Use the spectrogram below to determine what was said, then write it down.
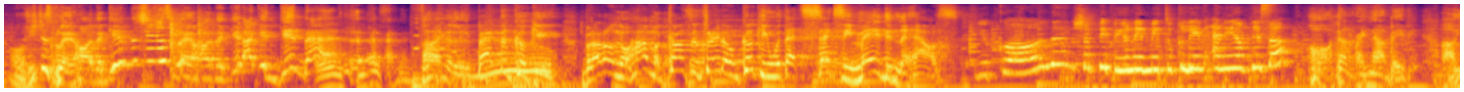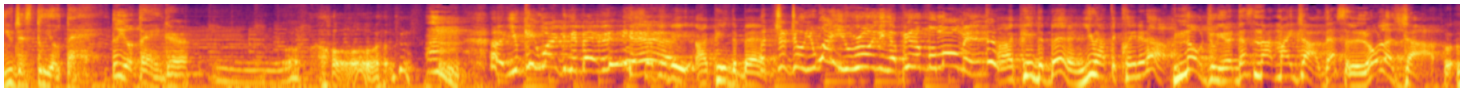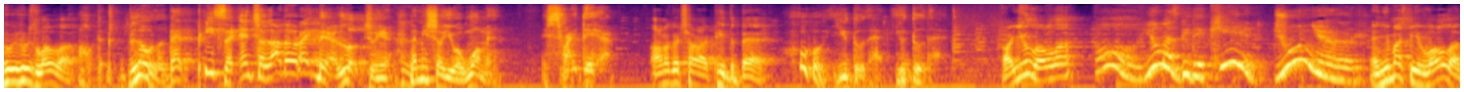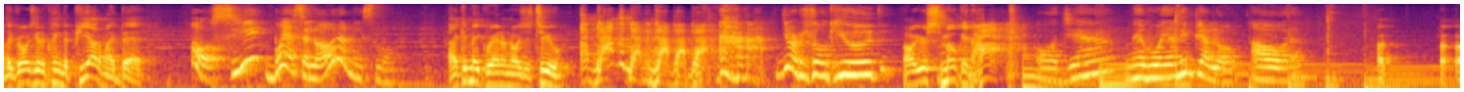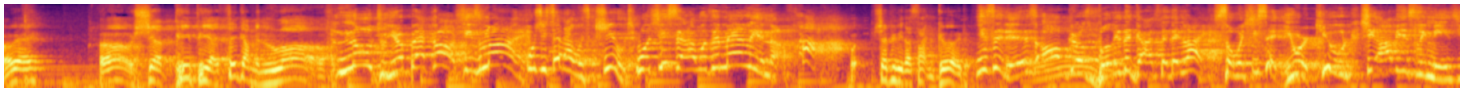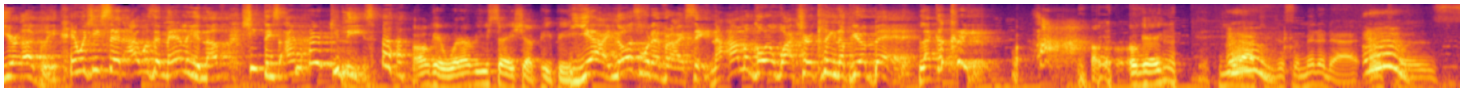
Oh, she's just playing hard to get. She's just playing hard to get. I can get that. Oh, Finally, back to cooking. But I don't know how I'm gonna concentrate on cooking with that sexy maid in the house. You cold? Chef Pee Pee, you need me to clean any of this up? Oh, not right now, baby. Oh, you just do your thing. Do your thing, girl. Oh, Mm. Uh, you keep working it, baby. Yeah. Pee Pee, I peed the bed. But Ju- Junior, why are you ruining a beautiful moment? I peed the bed and you have to clean it up. No, Junior, that's not my job. That's Lola's job. Who, who's Lola? Oh, th- Lola, that piece of enchilada right there. Look, Junior, let me show you a woman. It's right there. I'm gonna go tell her I peed the bed. Ooh, you do that. You do that. Are you Lola? Oh, you must be the kid, Junior. And you must be Lola, the girl who's gonna clean the pee out of my bed. Oh, sí, voy a hacerlo ahora mismo. I can make random noises too. You're so cute. Oh, you're smoking hot. Oye, me voy a limpiarlo ahora. Uh, uh, okay. Oh, Chef Pee Pee, I think I'm in love. No, Junior, back off. She's mine. Well, she said I was cute. Well, she said I wasn't manly enough. Ha! What? Chef Pee Pee, that's not good. Yes, it is. All girls bully the guys that they like. So when she said you were cute, she obviously means you're ugly. And when she said I wasn't manly enough, she thinks I'm Hercules. Okay, whatever you say, Chef Pee Pee. yeah, I know it's whatever I say. Now I'm gonna go and watch her clean up your bed like a creep. Ha! Uh, okay. You actually just admitted that, which was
